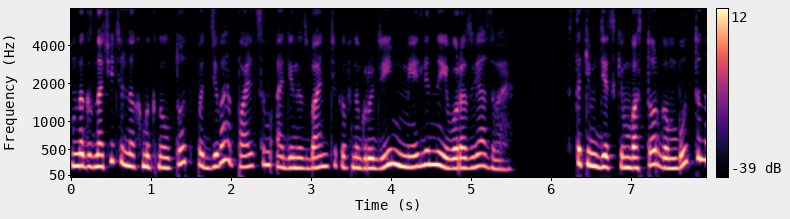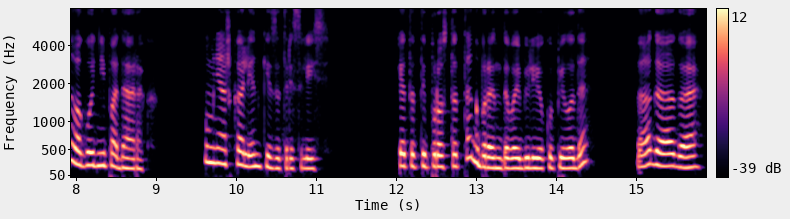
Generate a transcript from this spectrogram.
Многозначительно хмыкнул тот, поддевая пальцем один из бантиков на груди, медленно его развязывая. С таким детским восторгом, будто новогодний подарок. У меня аж коленки затряслись. «Это ты просто так брендовое белье купила, да?» «Ага-ага,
